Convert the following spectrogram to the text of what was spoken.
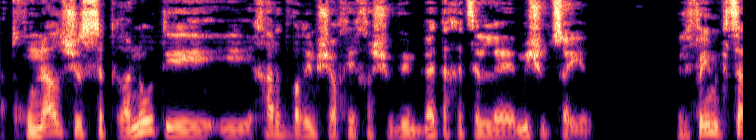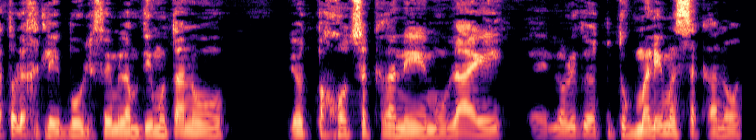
התכונה הזו של סקרנות היא, היא אחד הדברים שהכי חשובים בטח אצל אה, מישהו צעיר. לפעמים היא קצת הולכת לאיבוד לפעמים מלמדים אותנו להיות פחות סקרנים אולי אה, לא להיות מתוגמלים על סקרנות.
